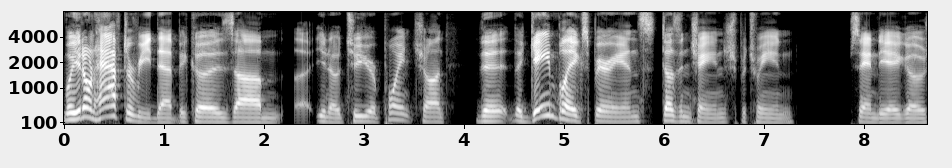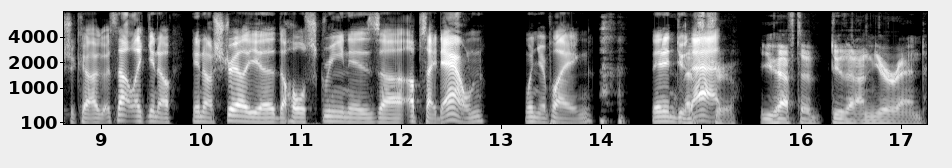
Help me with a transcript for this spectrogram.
Well, you don't have to read that because, um, uh, you know, to your point, Sean, the the gameplay experience doesn't change between San Diego, Chicago. It's not like you know in Australia the whole screen is uh, upside down when you're playing. They didn't do That's that. true. You have to do that on your end.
